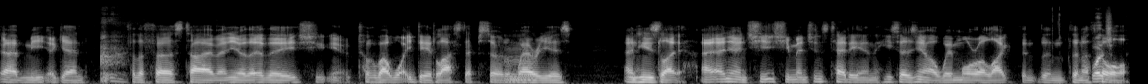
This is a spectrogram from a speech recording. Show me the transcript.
uh, meet again for the first time, and you know they, they she you know talk about what he did last episode and where he is, and he's like, and, and she she mentions Teddy, and he says, you know, we're more alike than than, than I Which- thought.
